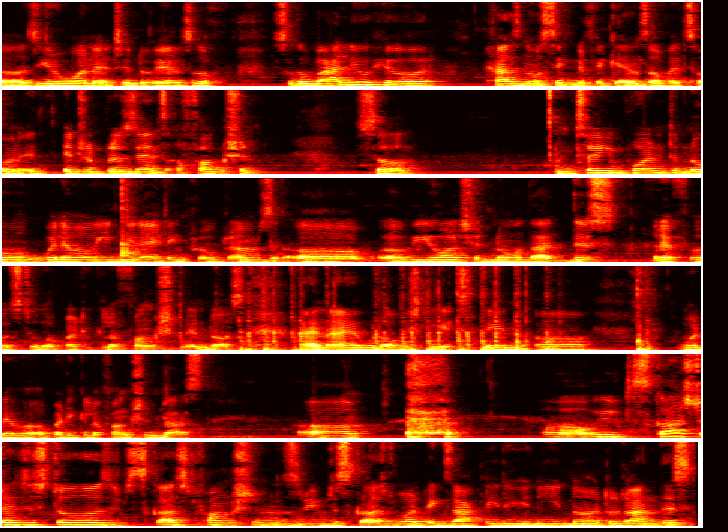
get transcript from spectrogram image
uh, 01h into AL. So the, so the value here has no significance of its own. It, it represents a function. So it's very important to know whenever we be writing programs, uh, uh, we all should know that this refers to a particular function in DOS. And I would obviously explain uh, whatever a particular function does. Um, uh, we've discussed registers, we've discussed functions, we've discussed what exactly do you need now to run this.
